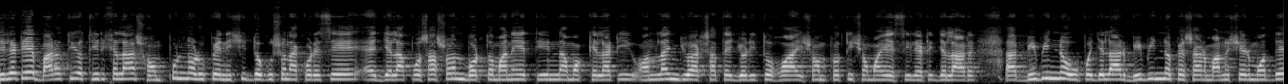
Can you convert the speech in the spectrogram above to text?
সিলেটে ভারতীয় তীর খেলা সম্পূর্ণরূপে নিষিদ্ধ ঘোষণা করেছে জেলা প্রশাসন। বর্তমানে তীর নামক খেলাটি অনলাইন জুয়ার সাথে জড়িত হওয়ায় সম্প্রতি সময়ে সিলেট জেলার বিভিন্ন উপজেলার বিভিন্ন পেশার মানুষের মধ্যে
